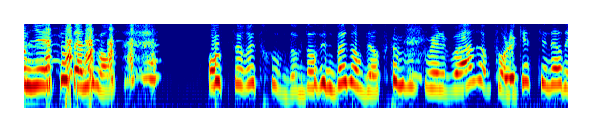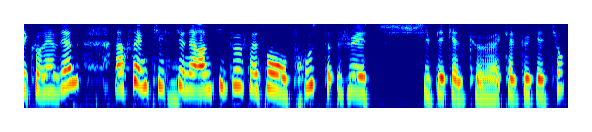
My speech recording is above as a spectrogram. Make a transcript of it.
on y est totalement. On se retrouve donc dans une bonne ambiance, comme vous pouvez le voir, pour le questionnaire des Corésiennes. Alors c'est un questionnaire un petit peu façon Proust, je vais chipper quelques, quelques questions.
